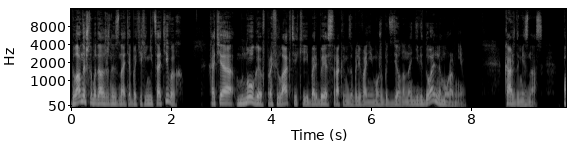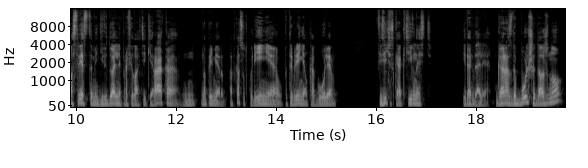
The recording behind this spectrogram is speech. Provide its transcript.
Главное, что мы должны знать об этих инициативах, хотя многое в профилактике и борьбе с раковыми заболеваниями может быть сделано на индивидуальном уровне, каждым из нас, посредством индивидуальной профилактики рака, например, отказ от курения, употребление алкоголя, физическая активность и так далее. Гораздо больше должно,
